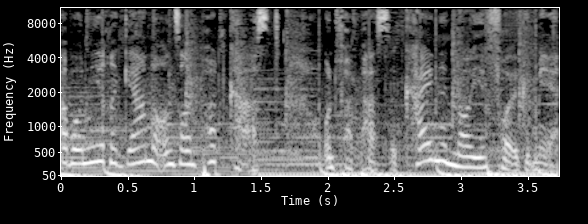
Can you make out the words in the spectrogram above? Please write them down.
abonniere gerne unseren Podcast und verpasse keine neue Folge mehr.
